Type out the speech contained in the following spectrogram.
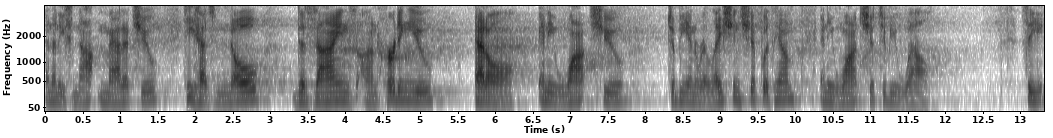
and that He's not mad at you. He has no designs on hurting you at all, and He wants you to be in relationship with Him, and He wants you to be well. See,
